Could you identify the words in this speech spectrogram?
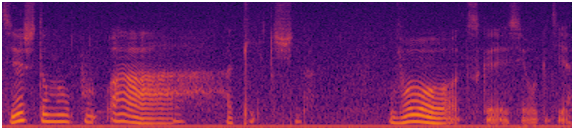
Где что мы упу... А, отлично. Вот, скорее всего, где.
